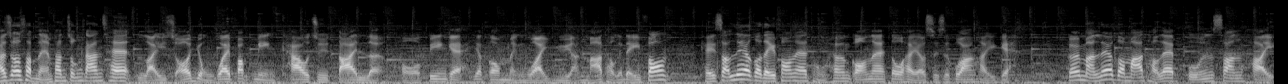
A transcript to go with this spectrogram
踩咗十零分鐘單車嚟咗容桂北面，靠住大良河邊嘅一個名為漁人碼頭嘅地方。其實呢一個地方咧，同香港咧都係有少少關係嘅。據聞呢一個碼頭咧，本身係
